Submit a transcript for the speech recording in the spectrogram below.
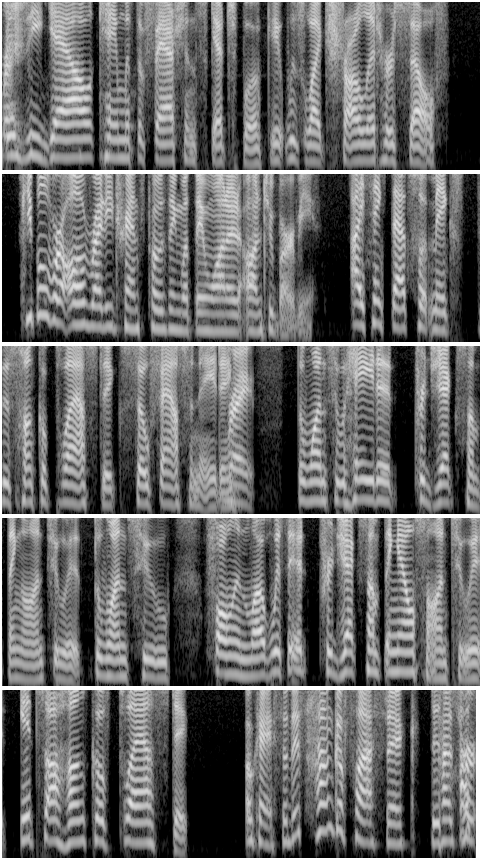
Busy gal came with the fashion sketchbook. It was like Charlotte herself. People were already transposing what they wanted onto Barbie. I think that's what makes this hunk of plastic so fascinating. Right. The ones who hate it project something onto it. The ones who fall in love with it project something else onto it. It's a hunk of plastic. Okay, so this hunk of plastic This has her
